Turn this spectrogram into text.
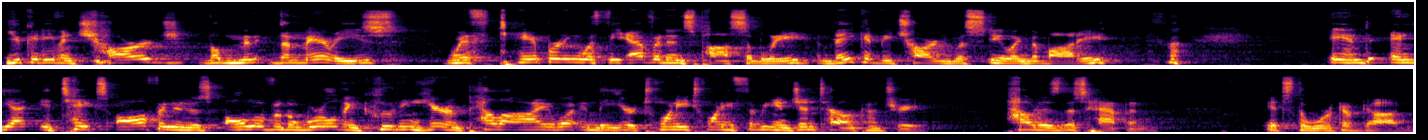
you could even charge the, the Marys with tampering with the evidence, possibly, they could be charged with stealing the body. and, and yet it takes off and it is all over the world, including here in Pella, Iowa, in the year 2023 in Gentile country. How does this happen? It's the work of God.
